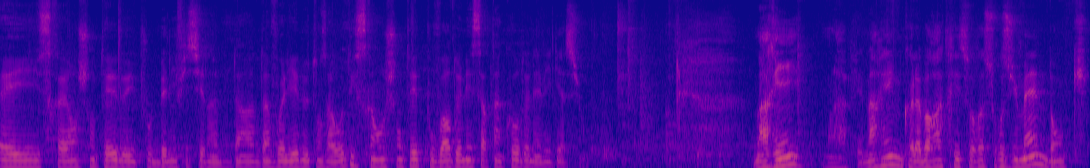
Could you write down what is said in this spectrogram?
et il serait enchanté de il bénéficier d'un voilier de temps à autre. Il serait enchanté de pouvoir donner certains cours de navigation. Marie, on l'a appelée Marie, une collaboratrice aux ressources humaines, donc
